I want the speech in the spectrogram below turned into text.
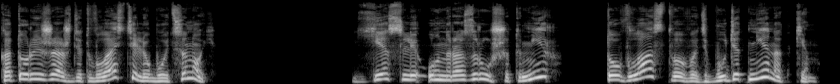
который жаждет власти любой ценой. Если он разрушит мир, то властвовать будет не над кем.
